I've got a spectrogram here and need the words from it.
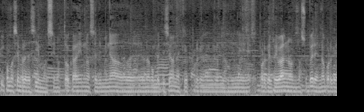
y como siempre decimos, si nos toca irnos eliminados de, de una competición es que porque el, porque el rival no nos supere, no porque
